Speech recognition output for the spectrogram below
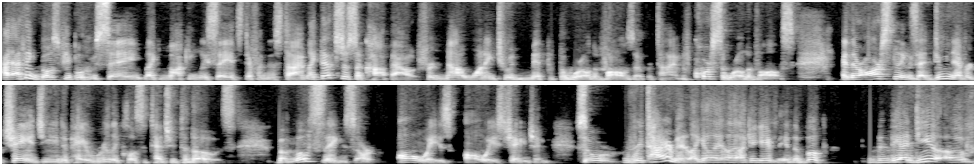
I, I think most people who say, like mockingly say it's different this time, like that's just a cop out for not wanting to admit that the world evolves over time. Of course, the world evolves. And there are things that do never change. You need to pay really close attention to those. But most things are always, always changing. So retirement, like, like, like I gave in the book, the, the idea of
